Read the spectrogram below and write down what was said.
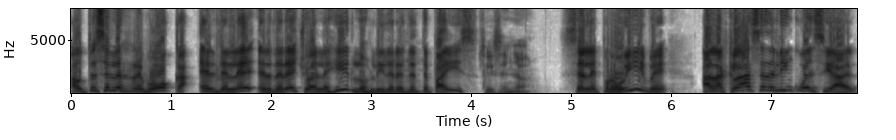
a usted se le revoca el, dele- el derecho a elegir los líderes de este país. Sí, señor. Se le prohíbe a la clase delincuencial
